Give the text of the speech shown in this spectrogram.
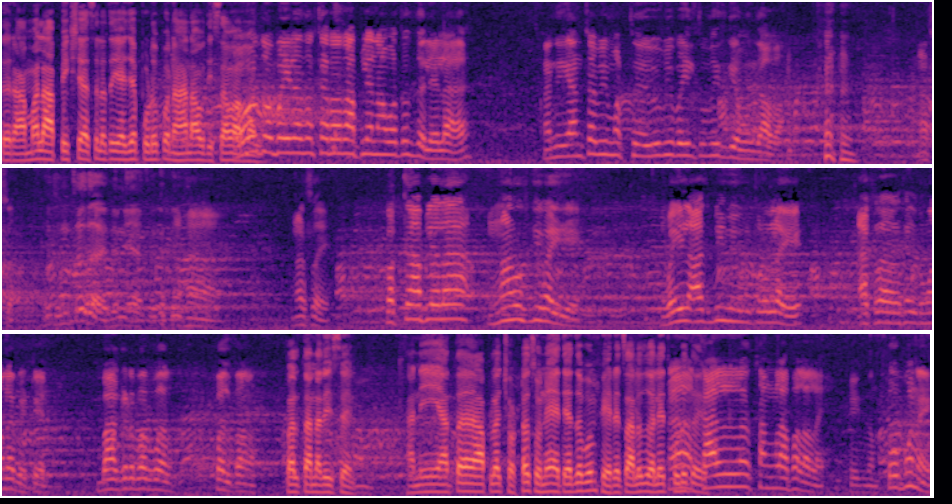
तर आम्हाला अपेक्षा असेल तर याच्यापुढे पण हा नाव दिसावा हो आम्हाला. तो बैलाचा करार आपल्या नावातच झालेला आहे. आणि यांचा बी यो बी बैल तुम्हीच घेऊन जावा. असं. हा असं आहे. फक्त आपल्याला माणूस की पाहिजे. बैल आज बी मी उतरवला आहे. अकरा तारखेला तुम्हाला भेटेल. बागड बरोबर पलताना. पलताना दिसेल. आणि आता आपला छोटा सोन्या आहे त्याचं पण फेरे चालू झालेत हा, कुठं काल चांगला फलालाय एकदम. तो पण आहे.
